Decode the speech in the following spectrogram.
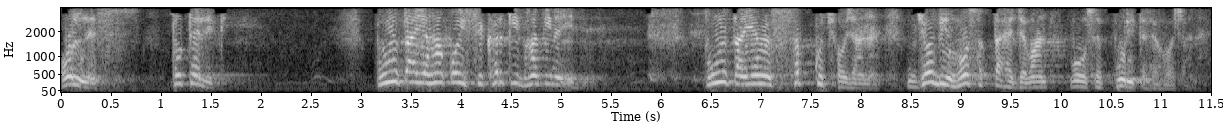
होलनेस टोटेलिटी पूर्णता यहाँ कोई शिखर की भांति नहीं है। पूर्णता यहाँ सब कुछ हो जाना है। जो भी हो सकता है जवान, वो उसे पूरी तरह हो जाना है।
